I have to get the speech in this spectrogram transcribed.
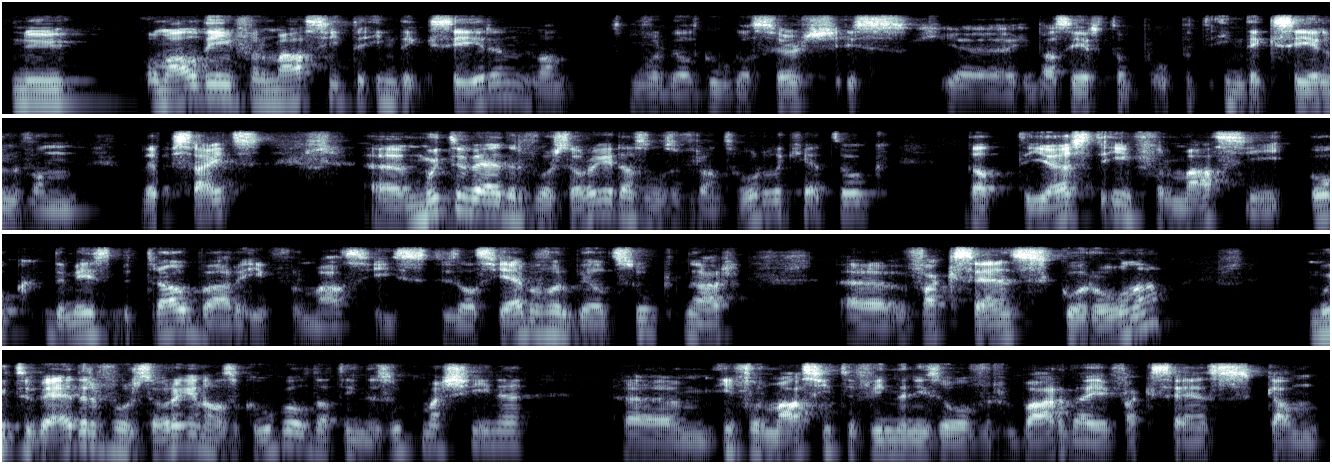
Nu, om al die informatie te indexeren, want bijvoorbeeld Google Search is gebaseerd op, op het indexeren van websites, uh, moeten wij ervoor zorgen, dat is onze verantwoordelijkheid ook, dat de juiste informatie ook de meest betrouwbare informatie is. Dus als jij bijvoorbeeld zoekt naar uh, vaccins corona, moeten wij ervoor zorgen als Google dat in de zoekmachine um, informatie te vinden is over waar dat je vaccins kan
